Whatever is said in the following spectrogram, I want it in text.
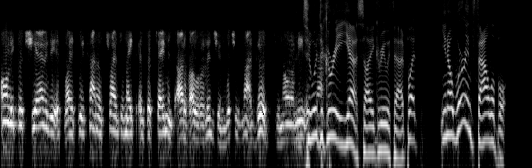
Only Christianity is like we're kind of trying to make entertainment out of our religion, which is not good. You know what I mean? To it's a not- degree, yes, I agree with that. But you know, we're infallible.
